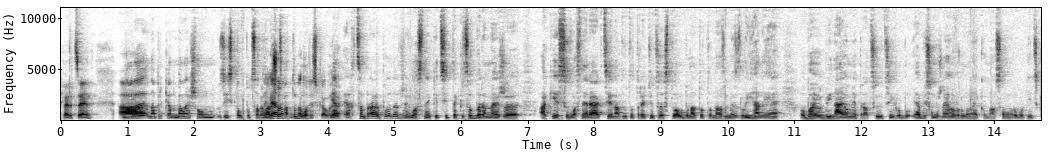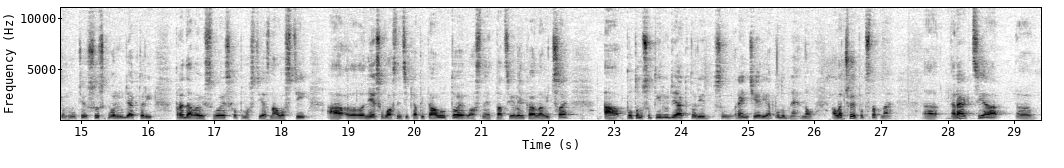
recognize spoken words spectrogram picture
a... No ale napríklad Melenchon získal podstatne Melenchon? viac. A to bolo, získal, ja, ja, chcem práve povedať, že vlastne keď si tak zoberieme, že aké sú vlastne reakcie na túto tretiu cestu, alebo na toto nazvime zlyhanie obhajoby nájomne pracujúcich, lebo ja by som už nehovoril o nejakom masovom robotníckom hnutí, sú skôr ľudia, ktorí predávajú svoje schopnosti a znalosti a e, nie sú vlastníci kapitálu, to je vlastne tá cieľovka lavice a potom sú tí ľudia, ktorí sú rentieri a podobne. No, ale čo je podstatné? E, reakcia e,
